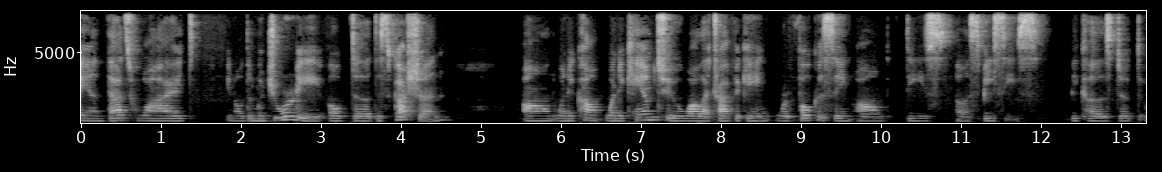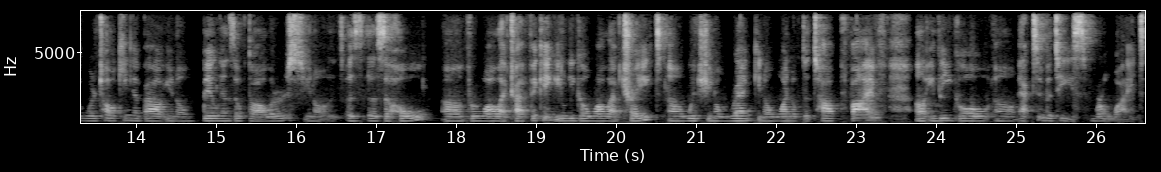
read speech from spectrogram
and that's why you know the majority of the discussion when it come when it came to wildlife trafficking we're focusing on these uh, species because we're talking about you know billions of dollars you know as, as a whole uh, for wildlife trafficking illegal wildlife trade uh, which you know rank you know one of the top five uh, illegal um, activities worldwide.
